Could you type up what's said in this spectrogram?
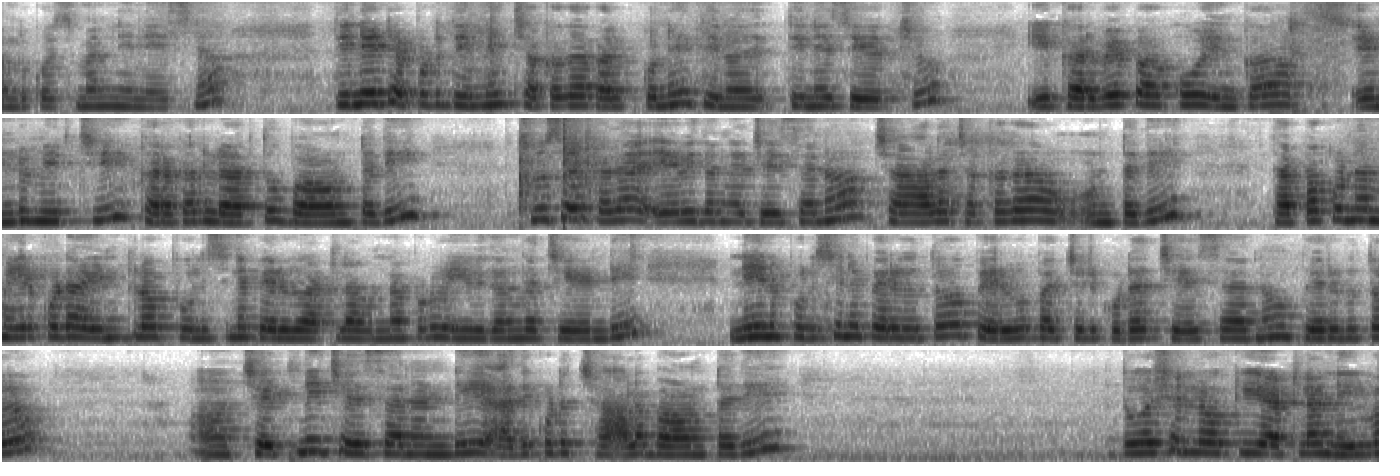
అందుకోసమని నేను వేసిన. తినేటప్పుడు తిని చక్కగా కలుపుకొని తినే తినేసేయచ్చు. ఈ కరివేపాకు ఇంకా ఎండుమిర్చి కరకరలాడుతూ బాగుంటుంది. చూసారు కదా ఏ విధంగా చేశానో? చాలా చక్కగా ఉంటుంది. తప్పకుండా మీరు కూడా ఇంట్లో పులిసిన పెరుగు అట్లా ఉన్నప్పుడు ఈ విధంగా చేయండి. నేను పులిసిన పెరుగుతో పెరుగు పచ్చడి కూడా చేశాను. పెరుగుతో చట్నీ చేశానండి. అది కూడా చాలా బాగుంటుంది. దోశల్లోకి అట్లా నిల్వ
